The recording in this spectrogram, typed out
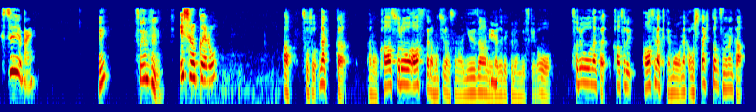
普通じゃない？え？そういうもん？え、スラックやろ？あ、そうそう。なんか、あの、カーソルを合わせたらもちろんそのユーザー名が出てくるんですけど、それをなんかカーソル合わせなくても、なんか押した人、そのなんか、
